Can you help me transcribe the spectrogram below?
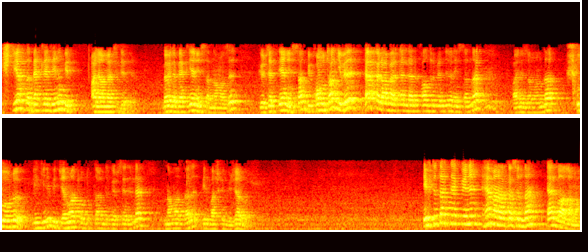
iştiyakla beklediğinin bir alametidir. Böyle bekleyen insan namazı, gözetleyen insan, bir komutan gibi hep beraber ellerini kaldırıp indiren insanlar aynı zamanda şuurlu, bilgili bir cemaat olduklarını da gösterirler. Namazları bir başka güzel olur. İftitah tekbirinin hemen arkasından el bağlama.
